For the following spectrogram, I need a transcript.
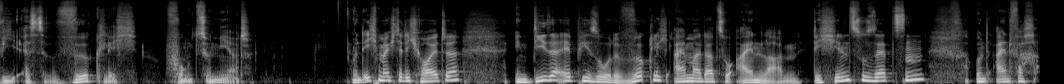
wie es wirklich funktioniert. Und ich möchte dich heute in dieser Episode wirklich einmal dazu einladen, dich hinzusetzen und einfach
